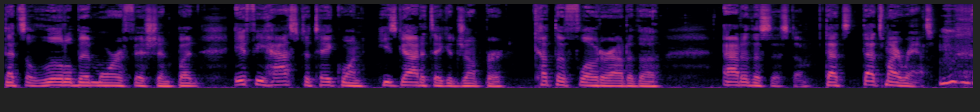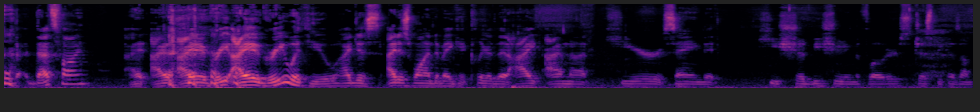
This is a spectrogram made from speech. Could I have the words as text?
that's a little bit more efficient, but if he has to take one, he's got to take a jumper cut the floater out of the out of the system. That's that's my rant. That's fine. I, I, I agree. I agree with you. I just I just wanted to make it clear that I I'm not here saying that he should be shooting the floaters just because I'm.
